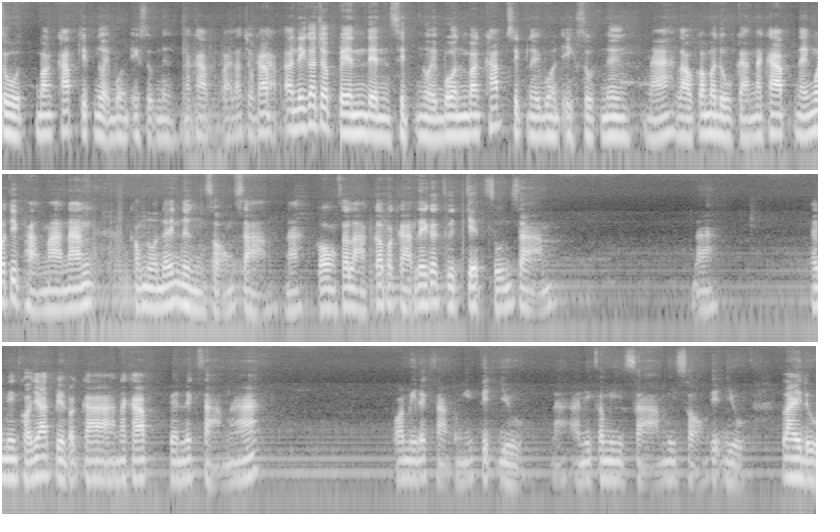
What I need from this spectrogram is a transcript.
สูตรบังคับ 10 หน่วยบนอีกสูตรหนึ่งนะครับไปแล้วชมครับ อันนี้ก็จะเป็นเด่น 10 หน่วยบนบังคับ 10 หน่วยบนอีกสูตรหนึ่งนะเราก็มาดูกันนะครับ ในงวดที่ผ่านมานั้นคำนวณได้ 1 2 3นะกองสลากก็ประกาศเลขก็คือ 703นะให้บินขออนุญาตเปลี่ยนปากกานะครับเป็นเลข 3 นะเพราะมีเลข 3 ตรงนี้ติดอยู่ อันนี้ก็มี 3 มี 2 ติดอยู่ ไล่ดู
